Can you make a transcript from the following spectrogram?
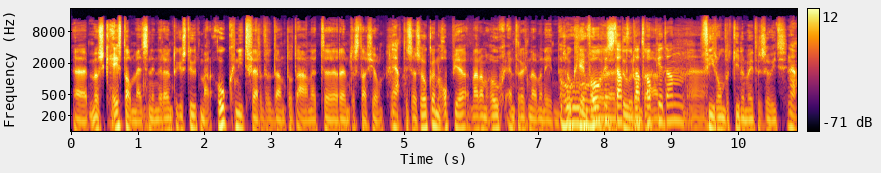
eh, Musk heeft al mensen in de ruimte gestuurd, maar ook niet verder dan tot aan het eh, ruimtestation. Ja. Dus dat is ook een hopje naar omhoog en terug naar beneden. Dus Hoe, ook geen hoe volle hoog is dat, hopje dan? Eh, 400 kilometer, zoiets. nou,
